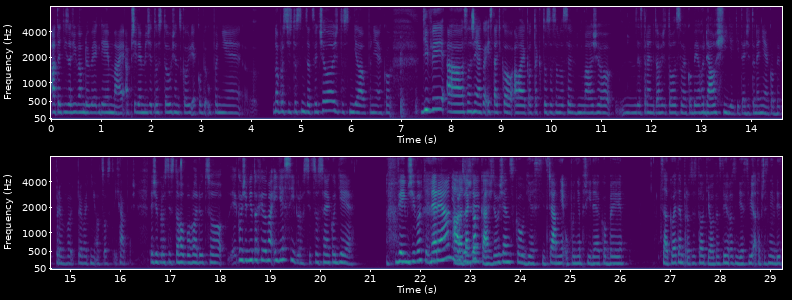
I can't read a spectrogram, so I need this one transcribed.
a teď ji zažívám v době, kdy je maj a přijde mi, že to s tou ženskou jakoby úplně no prostě, že to s ní zacvičilo, že to s ní dělá úplně jako divy a samozřejmě jako i s taťkou, ale jako tak to jsem zase vnímala, že jo, ze strany toho, že tohle jsou jakoby jeho další děti, takže to není jakoby prv, prvotní otcovství, chápeš? Takže prostě z toho pohledu, co, jako že mě to chvíli má i děsí prostě, co se jako děje v jejím životě, nereálně, Ale protože... tak to každou ženskou děsí, třeba mně úplně přijde jakoby celkově ten proces toho těhotenství hrozně děsivý a to přesně vždy,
